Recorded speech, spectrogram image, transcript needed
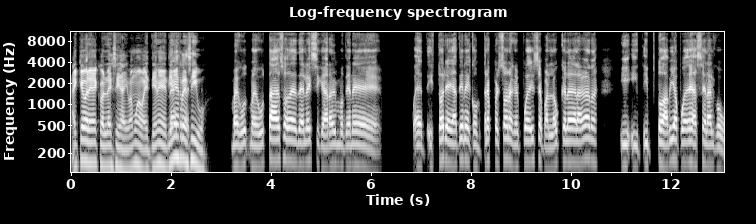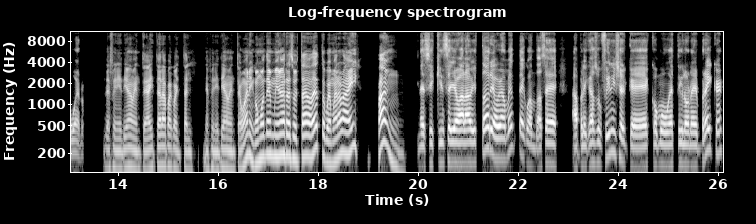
Hay que bregar con Lexis ahí. Vamos a ver. Tiene, tiene recibo. me me gusta eso de, de Lexi, que ahora mismo tiene pues, historia, ya tiene con tres personas que él puede irse para el lado que le dé la gana y, y, y todavía puedes hacer algo bueno. Definitivamente. Ahí está la para cortar. Definitivamente. Bueno, ¿y cómo terminó el resultado de esto? Pues míralo ahí. ¡Pam! Lexi King se lleva la victoria, obviamente, cuando hace, aplica su finisher, que es como un estilo nail breaker.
